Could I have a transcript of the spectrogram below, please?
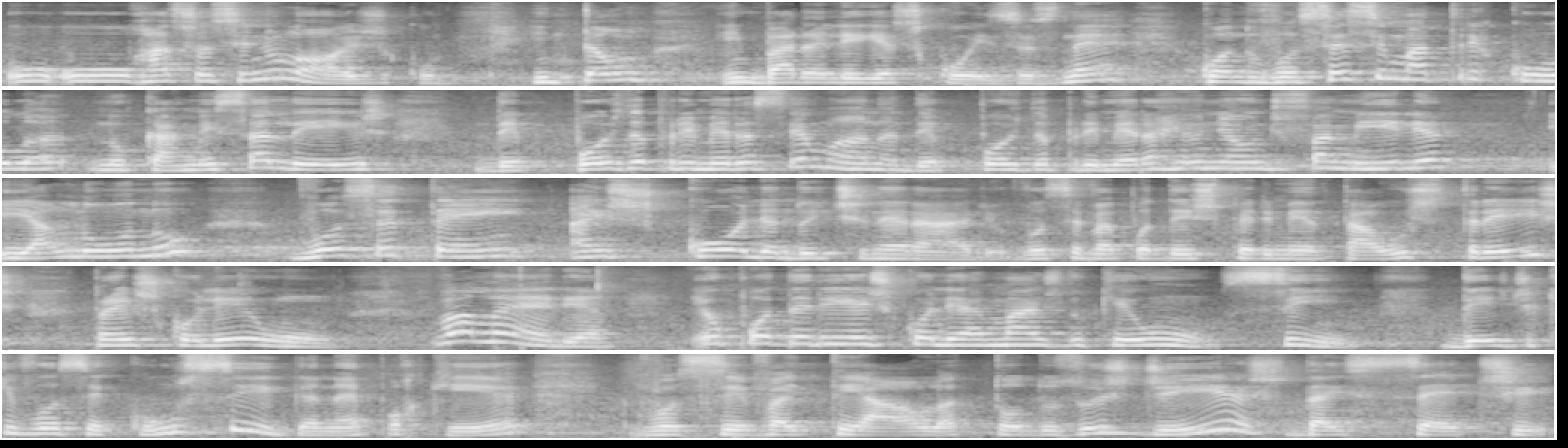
o, o raciocínio lógico. Então, embaralhei as coisas, né? Quando você se matricula no Carmen Salês, depois da primeira semana, depois da primeira reunião de família, e aluno, você tem a escolha do itinerário. Você vai poder experimentar os três para escolher um. Valéria, eu poderia escolher mais do que um? Sim, desde que você consiga, né? Porque você vai ter aula todos os dias, das 7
